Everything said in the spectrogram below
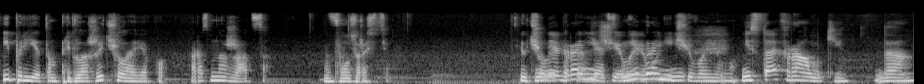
И при этом предложить человеку размножаться в возрасте. И у человека появляется- ограничивая не его, ограничивая его. Не ставь рамки, да.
